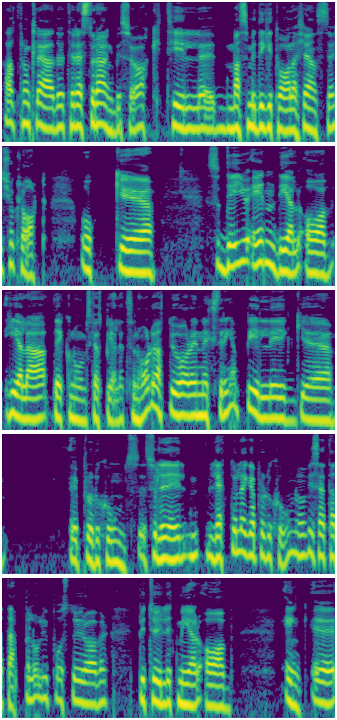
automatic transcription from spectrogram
Allt från kläder till restaurangbesök till eh, massor med digitala tjänster såklart. Och eh, så det är ju en del av hela det ekonomiska spelet. Sen har du att du har en extremt billig Eh, produktions... Så det är lätt att lägga produktion. Nu har vi sett att Apple håller på att styra över betydligt mer av, enk, eh,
